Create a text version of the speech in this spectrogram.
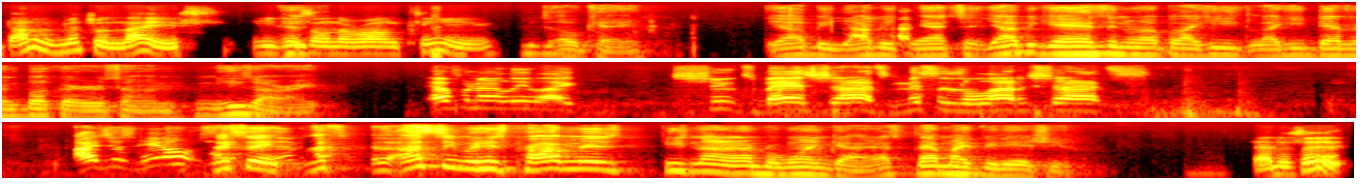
Donovan Mitchell, nice. He just on the wrong team. he's okay. Y'all be y'all be gassing y'all be gassing him up like he like he Devin Booker or something. He's all right. Definitely like shoots bad shots, misses a lot of shots. I just he don't. I seem say I, I see what his problem is. He's not a number one guy. That's that might be the issue. That is it.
